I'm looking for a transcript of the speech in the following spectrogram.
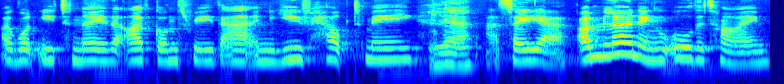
I want you to know that I've gone through that, and you've helped me." yeah. Uh, So yeah, I'm learning all the time,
